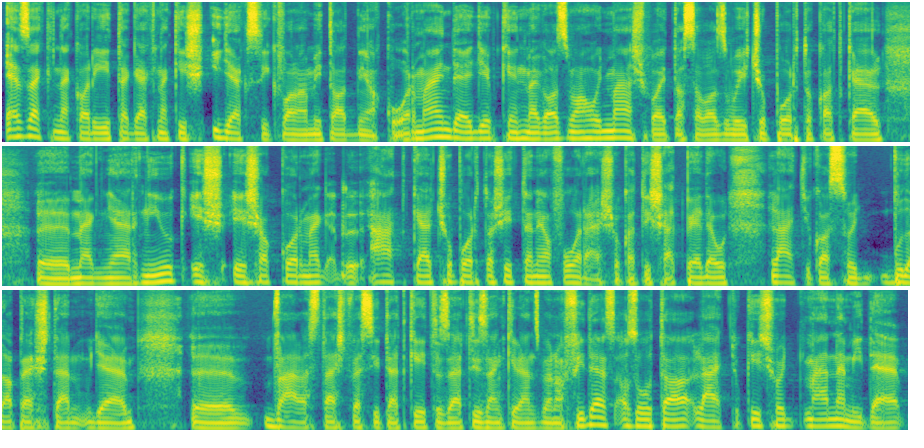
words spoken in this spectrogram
ezeknek a rétegeknek is igyekszik valamit adni a kormány, de egyébként meg az van, hogy másfajta szavazói csoportokat kell ö, megnyerniük, és, és akkor meg át kell csoportosítani a forrásokat is. Hát például látjuk azt, hogy Budapesten ugye ö, választást veszített 2019-ben a Fidesz, azóta látjuk is, hogy már nem ide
